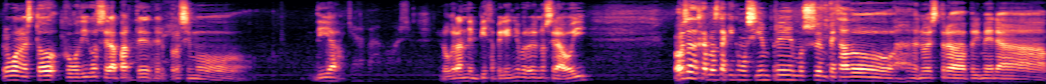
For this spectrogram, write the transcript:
Pero bueno, esto, como digo, será parte del próximo día. Lo grande empieza pequeño, pero no será hoy. Vamos a dejarlo hasta aquí como siempre. Hemos empezado nuestra primera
